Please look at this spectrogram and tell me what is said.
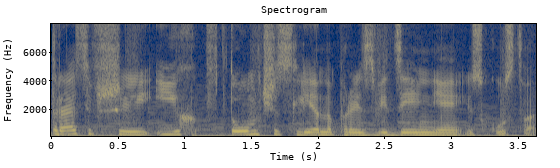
тратившие их в том числе на произведение искусства.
